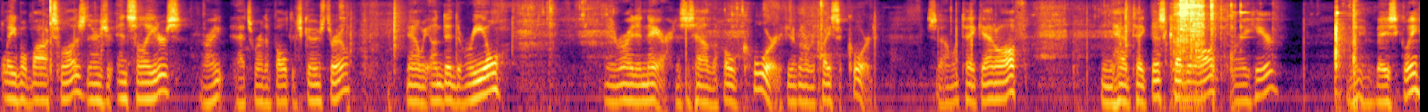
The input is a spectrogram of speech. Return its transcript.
label box was. There's your insulators, right? That's where the voltage goes through. Now we undid the reel and right in there. This is how the whole cord, if you're going to replace a cord. So I'm going to take that off. And you had to take this cover off right here. Right, basically,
